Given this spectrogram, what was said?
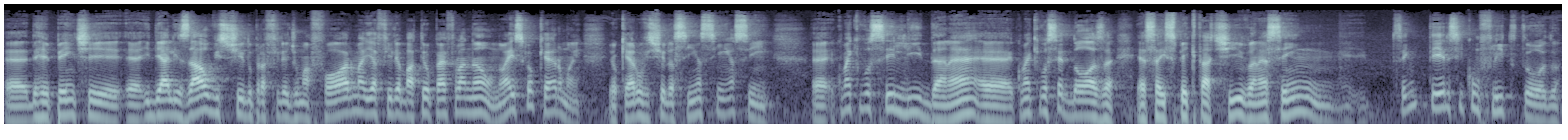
É, de repente, é, idealizar o vestido para a filha de uma forma e a filha bater o pé e falar: Não, não é isso que eu quero, mãe. Eu quero o vestido assim, assim, assim. É, como é que você lida, né? É, como é que você dosa essa expectativa, né? Sem, sem ter esse conflito todo.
